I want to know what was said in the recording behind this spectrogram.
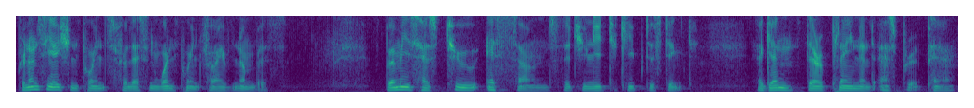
Pronunciation points for lesson 1.5 numbers. Burmese has two S sounds that you need to keep distinct. Again, they're a plain and aspirate pair.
